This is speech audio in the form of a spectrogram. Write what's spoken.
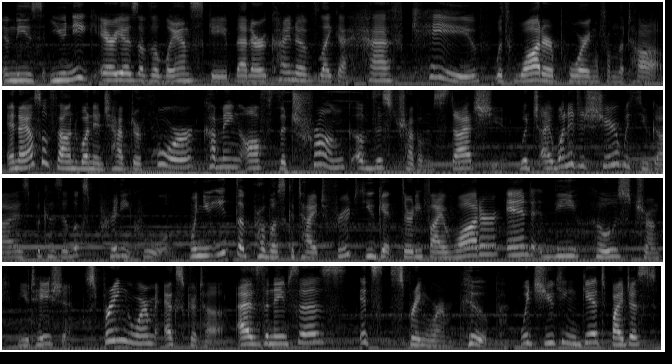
in these unique areas of the landscape that are kind of like a half cave with water pouring from the top. And I also found one in chapter 4 coming off the trunk of this Trebhum statue, which I wanted to share with you guys because it looks pretty cool. When you eat the proboscidite fruit, you get 35 water and the hose trunk mutation. Springworm excreta. As the name says, it's springworm poop, which you can get by just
